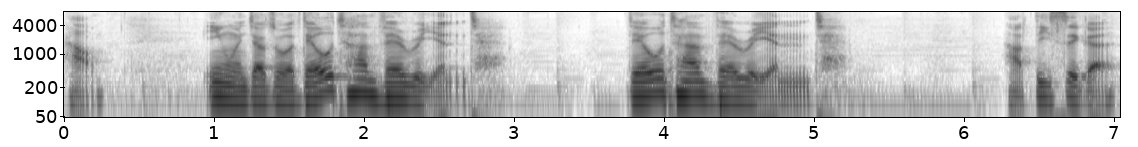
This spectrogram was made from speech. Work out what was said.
好。英文叫做 Delta variant，Delta variant。好，第四个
